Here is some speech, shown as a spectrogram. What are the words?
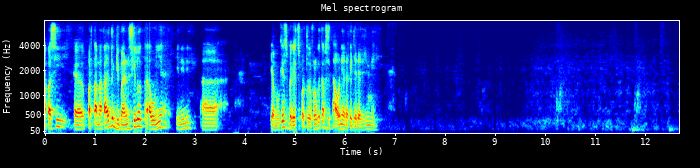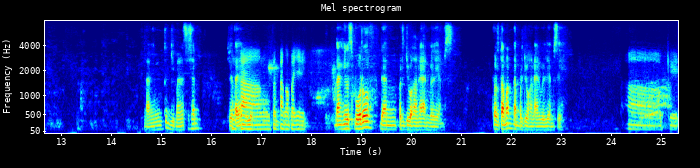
apa sih? Eh, pertama kali itu gimana sih lo taunya ini nih? Uh, ya mungkin sebagai supporter Liverpool kita pasti tahu nih ada kejadian ini. tentang ini tuh gimana sih Sam? Ceritanya tentang dulu. tentang apanya nih? Tentang Hillsborough dan perjuangan Anne Williams. Terutama tentang perjuangan Anne Williams sih. Uh, Oke, okay.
